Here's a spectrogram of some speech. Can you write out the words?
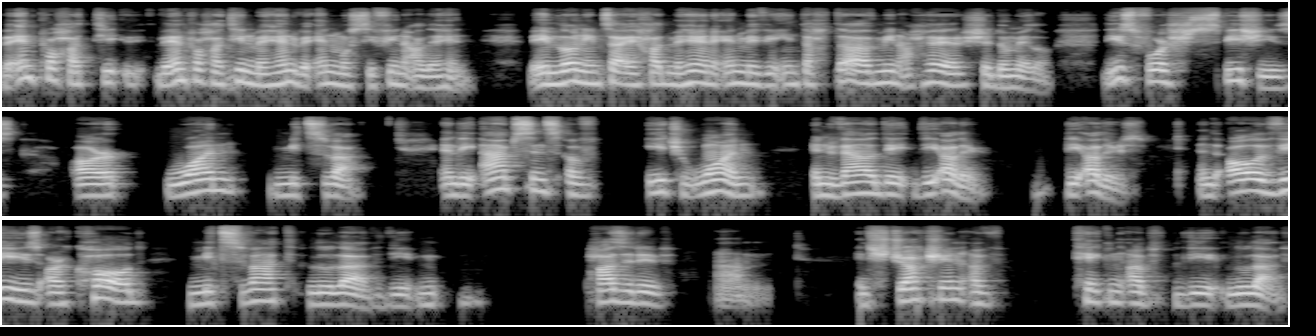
ואין, פוחתי, ואין פוחתין מהן ואין מוסיפין עליהן. ואם לא נמצא אחד מהן, אין מביאים תחתיו מין אחר שדומה לו. These four species are one mitzvah, and the absence of each one invalidate the other, the others. And all of these are called mitzvat lulav, the positive um, instruction of taking up the lulav.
